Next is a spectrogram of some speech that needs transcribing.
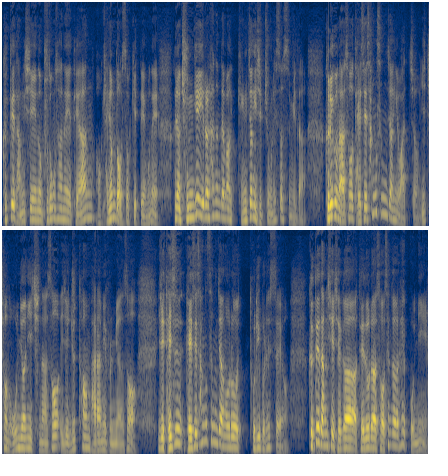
그때 당시에는 부동산에 대한 어, 개념도 없었기 때문에 그냥 중개 일을 하는 데만 굉장히 집중을 했었습니다. 그리고 나서 대세 상승장이 왔죠. 2005년이 지나서 이제 뉴타운 바람이 불면서 이제 대세, 대세 상승장으로 돌입을 했어요. 그때 당시에 제가 되돌아서 생각을 해보니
